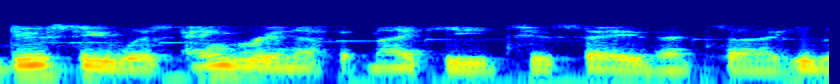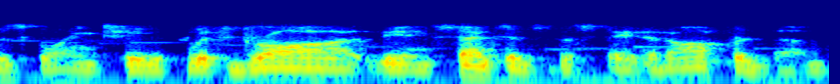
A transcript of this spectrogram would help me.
Ducey was angry enough at Nike to say that uh, he was going to withdraw the incentives the state had offered them,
